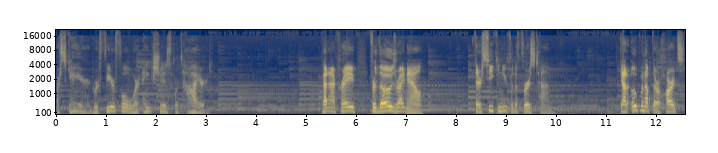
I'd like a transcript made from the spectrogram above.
are scared, we're fearful, we're anxious, we're tired. God, and I pray for those right now that are seeking you for the first time. God, open up their hearts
